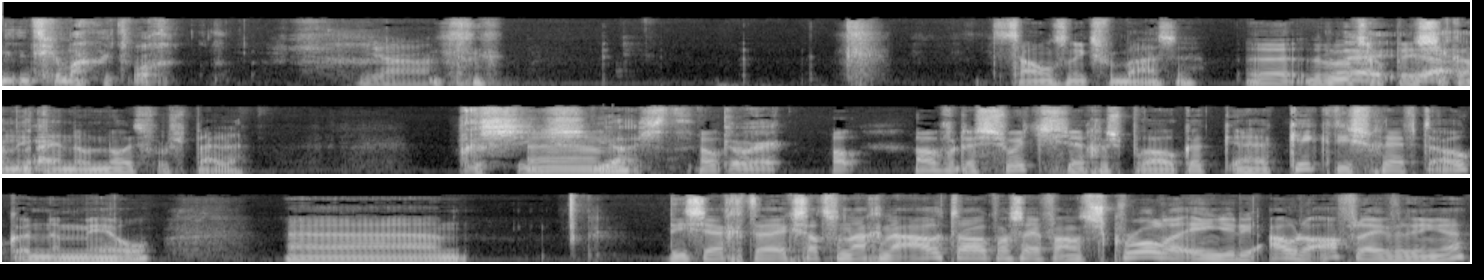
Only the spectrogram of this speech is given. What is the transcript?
niet gemaakt wordt. Ja, Het zou ons niks verbazen. Eh, de boodschap Nee, is, ja, je kan nee. Nintendo nooit voorspellen. Precies, Ehm, juist. oh. Correct. Over de Switch eh, gesproken. eh, Kik die schreef ook een eh, mail. Ehm, die zegt, ik zat vandaag in de auto. Ik was even aan het scrollen in jullie oude afleveringen.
